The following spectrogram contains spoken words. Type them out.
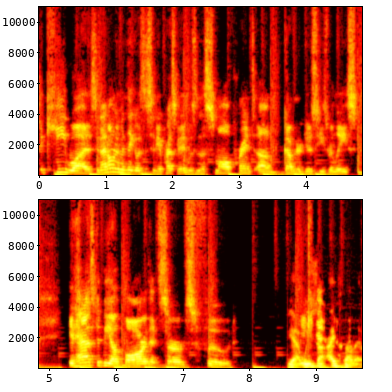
the key was, and I don't even think it was the city of Prescott. It was in the small print of Governor Ducey's release. It has to be a bar that serves food. Yeah, we saw. I saw that.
